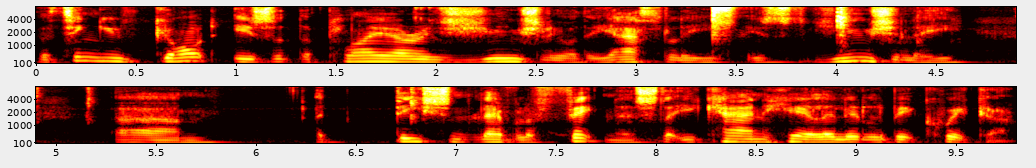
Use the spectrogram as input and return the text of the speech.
The thing you've got is that the player is usually, or the athlete is usually, um, a decent level of fitness that you can heal a little bit quicker,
